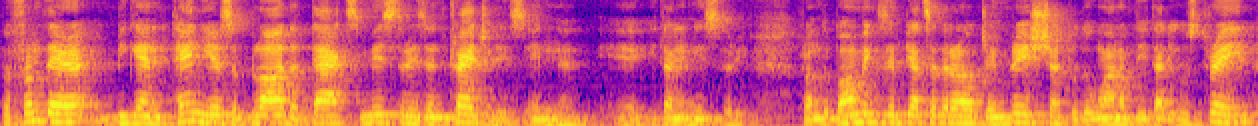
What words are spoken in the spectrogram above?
but from there began 10 years of blood, attacks, mysteries, and tragedies in uh, Italian history. From the bombings in Piazza della Loggia in Brescia to the one of the Italicus train,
